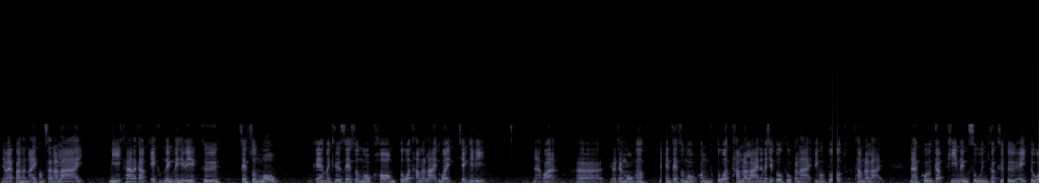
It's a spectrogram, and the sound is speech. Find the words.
เห็นไหมความดันไอของสารละลาย มีค่าเท่ากับ x 1 ในที่นี้คือเศษส่วนโมล โอเคมันคือเศษส่วนโมลของตัวทำละลายด้วย เช็คให้ดีนะว่าเอ่อเดี๋ยวจะงงเนาะเป็นเศษส่วนโมลของตัวทำละลายนะไม่ใช่ตัวถูกละลายเป็นของตัวทำละลายนะคูณกับ p10 ก็คือไอตัว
